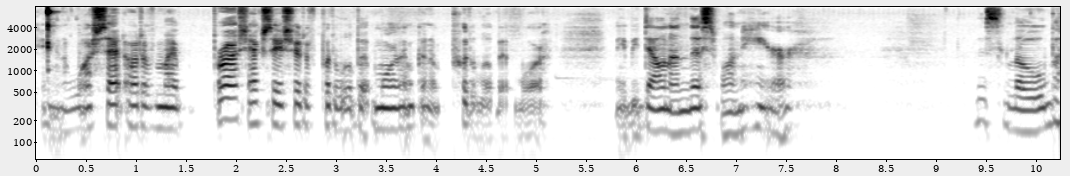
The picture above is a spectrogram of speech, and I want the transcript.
Okay, I'm going to wash that out of my brush. Actually, I should have put a little bit more. I'm going to put a little bit more, maybe down on this one here. This lobe.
